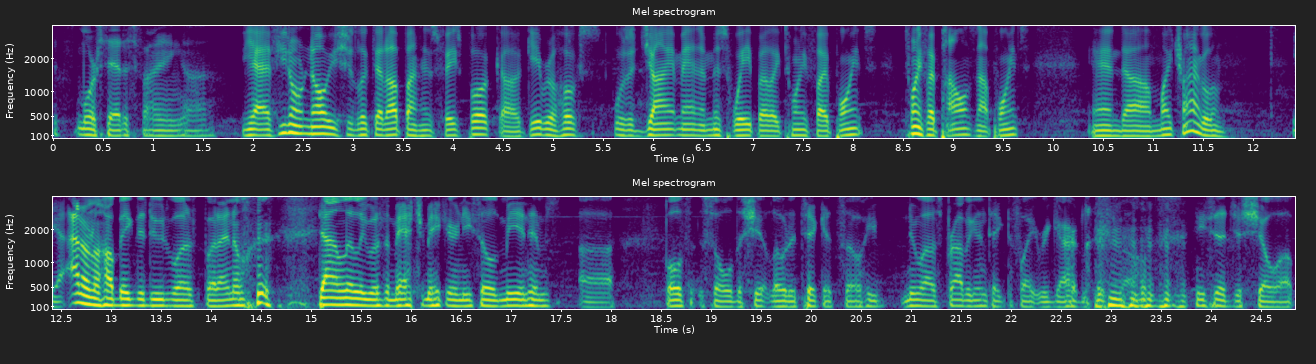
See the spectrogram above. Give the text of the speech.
it's more satisfying. Uh, Yeah, if you don't know, you should look that up on his Facebook. Uh, Gabriel Hooks was a giant man and missed weight by like 25 points, 25 pounds, not points. And uh, Mike triangled him. Yeah, I don't know how big the dude was, but I know Don Lilly was a matchmaker, and he sold me and him uh, both sold a shitload of tickets. So he knew I was probably going to take the fight regardless. So he said, just show up.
